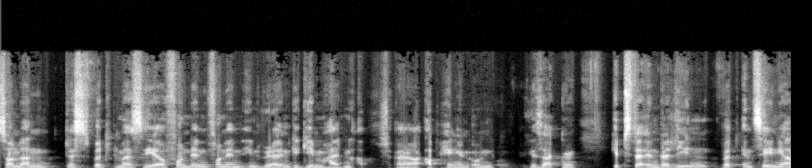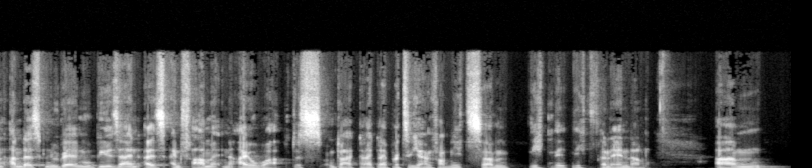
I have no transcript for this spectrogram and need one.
sondern das wird immer sehr von den, von den individuellen Gegebenheiten ab, äh, abhängen. Und wie gesagt, ein Hipster in Berlin wird in zehn Jahren anders individuell mobil sein als ein Farmer in Iowa. Das, und da, da, da wird sich einfach nichts, ähm, nicht, nicht, nichts dran ändern. Ähm,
